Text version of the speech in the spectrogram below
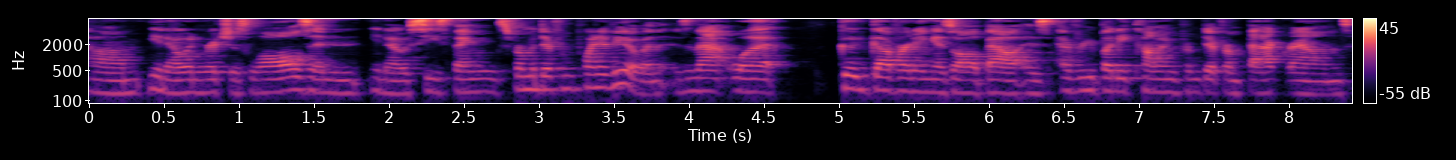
um, you know enriches laws and you know sees things from a different point of view and isn't that what good governing is all about is everybody coming from different backgrounds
